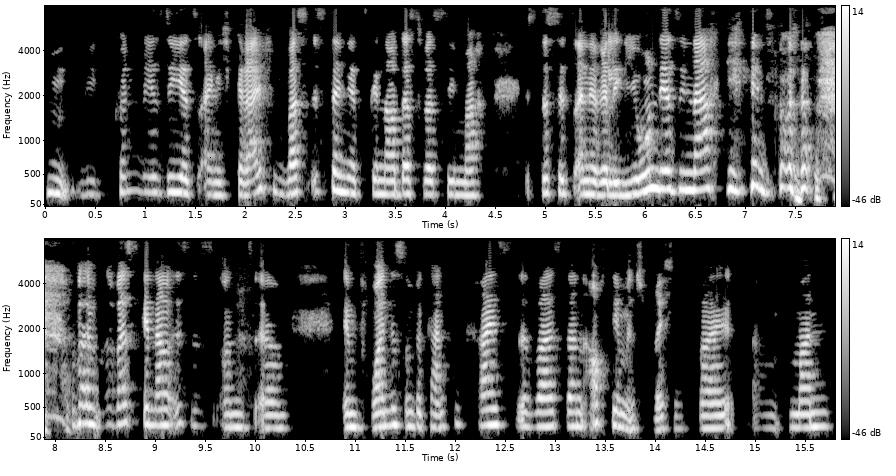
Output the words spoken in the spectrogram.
hm, wie können wir sie jetzt eigentlich greifen? Was ist denn jetzt genau das, was sie macht? Ist das jetzt eine Religion, der sie nachgeht? was genau ist es? Und ähm, im Freundes- und Bekanntenkreis äh, war es dann auch dementsprechend, weil ähm, man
